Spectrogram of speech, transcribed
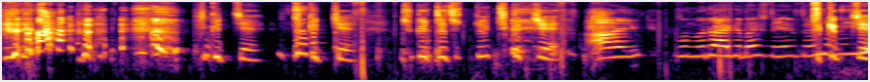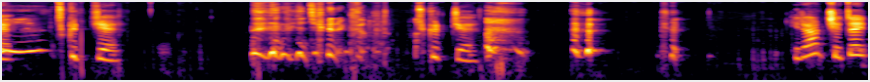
tükütçe. Tükütçe. Tükütçe tükütçe tükütçe. Ay bunları arkadaşlara Tükütçe. söylemeyiz. Tükütçe. Çıkarık Tükürtçe. Hira çete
